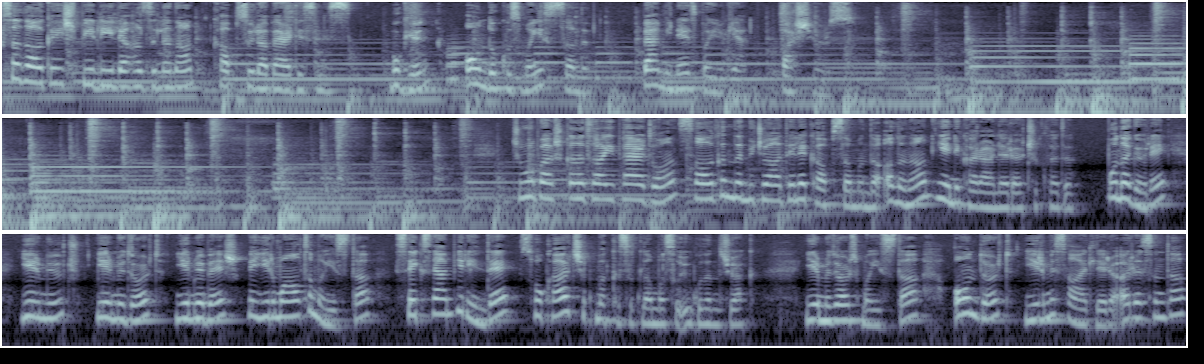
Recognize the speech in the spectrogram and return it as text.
Kısa Dalga İşbirliği hazırlanan Kapsül Haber'desiniz. Bugün 19 Mayıs Salı. Ben Minez Bayülgen. Başlıyoruz. Cumhurbaşkanı Tayyip Erdoğan salgınla mücadele kapsamında alınan yeni kararları açıkladı. Buna göre 23, 24, 25 ve 26 Mayıs'ta 81 ilde sokağa çıkma kısıtlaması uygulanacak. 24 Mayıs'ta 14-20 saatleri arasında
